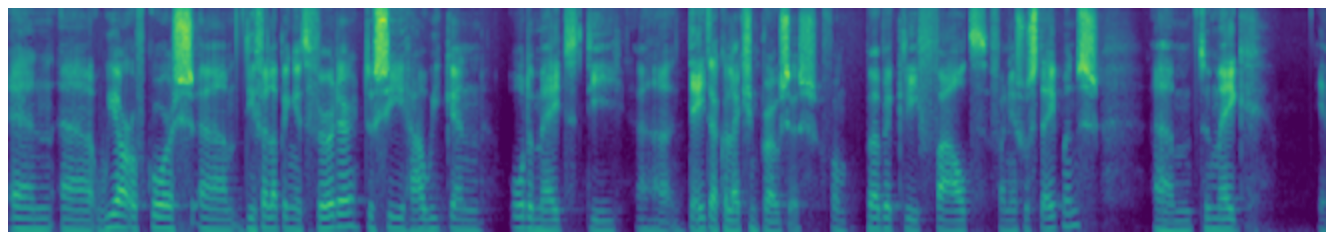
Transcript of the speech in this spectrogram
and uh, we are of course um, developing it further to see how we can automate the uh, data collection process from publicly filed financial statements um, to make yeah,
